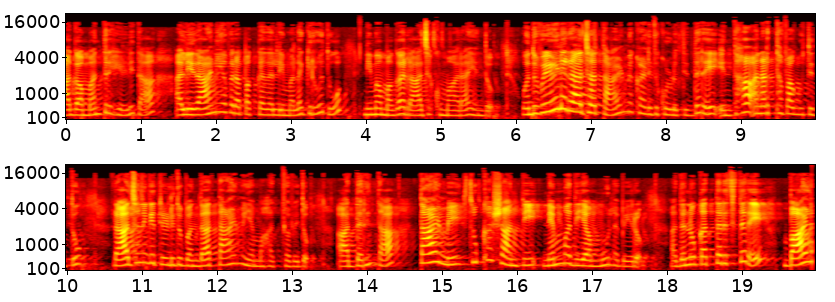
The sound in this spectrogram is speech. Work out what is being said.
ಆಗ ಮಂತ್ರಿ ಹೇಳಿದ, ಅಲ್ಲಿ ರಾಣಿಯವರ ಪಕ್ಕದಲ್ಲಿ ಮಲಗಿರುವುದು ನಿಮ್ಮ ಮಗ ರಾಜಕುಮಾರ ಎಂದು. ಒಂದು ವೇಳೆ ರಾಜ ತಾಳ್ಮೆ ಕಳೆದುಕೊಳ್ಳುತ್ತಿದ್ದರೆ ಎಂತಹ ಅನರ್ಥವಾಗುತ್ತಿತ್ತು? ರಾಜನಿಗೆ ತಿಳಿದು ಬಂದ ತಾಳ್ಮೆಯ ಮಹತ್ವವಿದು. ಆದ್ದರಿಂದ ತಾಳ್ಮೆ, ಸುಖ, ಶಾಂತಿ, ನೆಮ್ಮದಿಯ ಮೂಲ ಬೇರು ಅದನ್ನು ಕತ್ತರಿಸಿದರೆ ಬಾಳ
